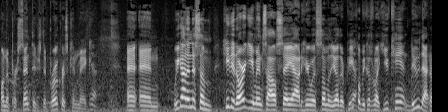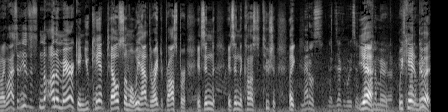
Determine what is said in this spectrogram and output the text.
on the percentage that brokers can make. Yeah. And, and we got into some heated arguments, I'll say, out here with some of the other people yeah. because we're like, you can't do that. And they're like, why? I said, it's un-American. You can't tell someone we have the right to prosper. It's in it's in the Constitution. Like Meadows, exactly what he said. Yeah, un-American. we it's can't do it.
